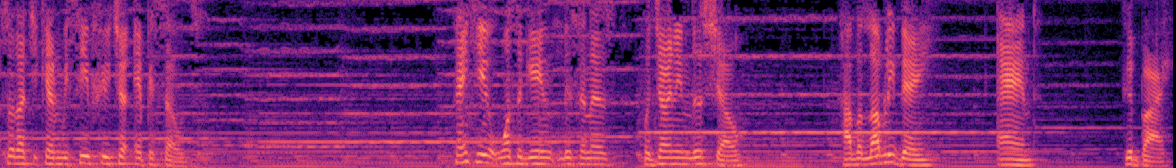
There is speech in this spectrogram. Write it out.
so that you can receive future episodes. Thank you once again, listeners, for joining this show. Have a lovely day and goodbye.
